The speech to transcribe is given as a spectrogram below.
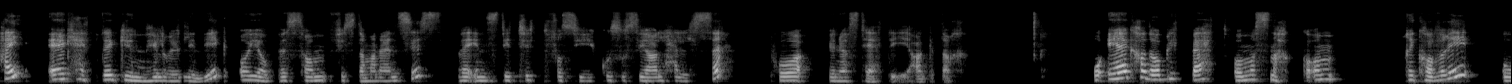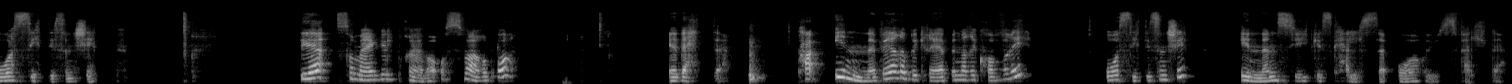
Hei, jeg heter Gunhild Ruud Lindvik og jobber som førsteamanuensis ved Institutt for psykososial helse på Universitetet i Agder. Og jeg har da blitt bedt om å snakke om recovery og citizenship. Det som jeg vil prøve å svare på, er dette. Hva innebærer begrepene recovery og citizenship innen psykisk helse og rusfeltet?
